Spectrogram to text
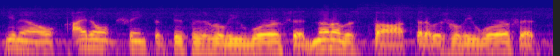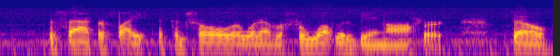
you know, I don't think that this is really worth it. None of us thought that it was really worth it to sacrifice the control or whatever for what was being offered. So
